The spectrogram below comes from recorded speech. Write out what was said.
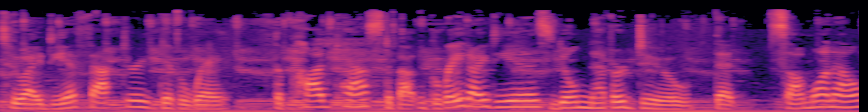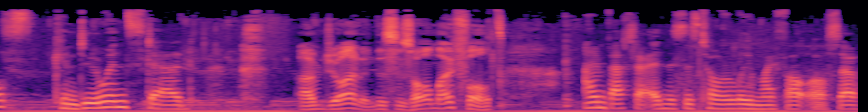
to Idea Factory Giveaway, the podcast about great ideas you'll never do that someone else can do instead. I'm John, and this is all my fault. I'm Besha, and this is totally my fault also.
